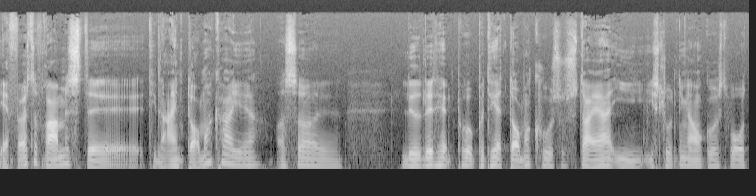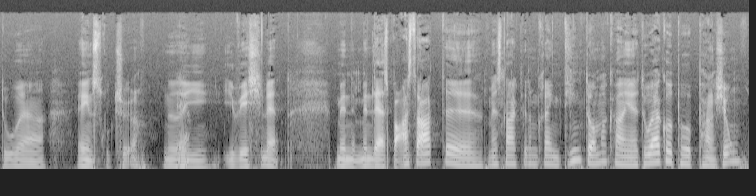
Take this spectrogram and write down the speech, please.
ja, først og fremmest øh, din egen dommerkarriere, og så øh, lede lidt hen på, på det her dommerkursus, der er i, i slutningen af august, hvor du er, er instruktør nede. Ja. i, i Vestjylland. Men, men lad os bare starte øh, med at snakke lidt omkring din dommerkarriere. Du er gået på pension,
